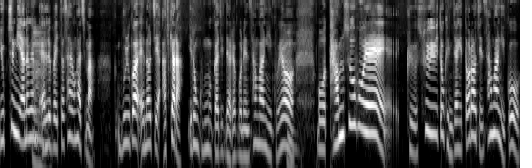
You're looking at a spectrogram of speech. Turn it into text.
6층 이하는 음. 엘리베이터 사용하지 마. 물과 에너지 아껴라 이런 공문까지 내려보낸 상황이고요. 음. 뭐 담수호의 그 수위도 굉장히 떨어진 상황이고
